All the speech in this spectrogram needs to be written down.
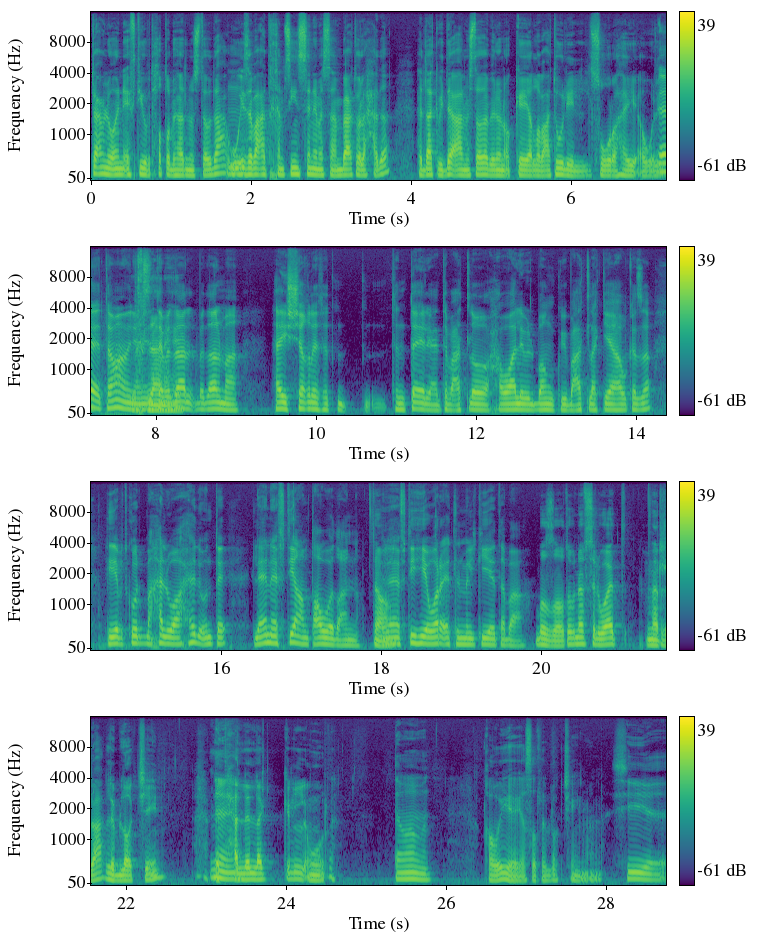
بتعمله NFT وبتحطه بهذا المستودع. وإذا بعد 50 سنة مثلا بعته لحدا هداك بيدق على المستودع بيقول لهم okay يلا بعتوا لي الصورة هي أو. إيه تماما يعني أنت الخزانة هي. بدال بدال ما هاي الشغلة تنتقل يعني تبعت له حوالي بالبنك ويبعت لك إياها وكذا هي بتكون بمحل واحد وأنت ال NFT عم تعوض عنها تمام. ال NFT هي ورقة الملكية تبعها. بالضبط. وبنفس الوقت نرجع البلوك تشين. إيه. بتحلل لك كل الأمور. تماما. قوية يا قصه البلوك تشين شيء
